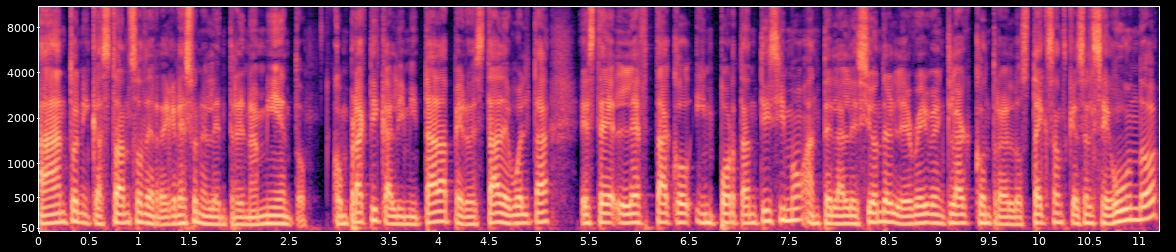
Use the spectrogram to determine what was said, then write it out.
a Anthony Castanzo de regreso en el entrenamiento, con práctica limitada, pero está de vuelta este left tackle importantísimo ante la lesión de Raven Clark contra los Texans, que es el segundo.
